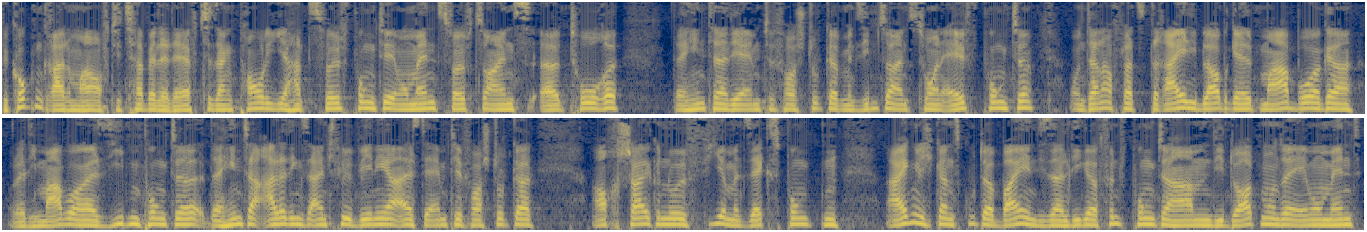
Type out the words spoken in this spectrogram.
wir gucken gerade mal auf die Tabelle. Der FC St. Pauli hat zwölf Punkte im Moment, 12 zu 1 äh, Tore Dahinter der MTV Stuttgart mit 7 zu 1 Toren 11 Punkte. Und dann auf Platz 3 die blau-gelb Marburger oder die Marburger 7 Punkte. Dahinter allerdings ein Spiel weniger als der MTV Stuttgart. Auch Schalke 04 mit 6 Punkten. Eigentlich ganz gut dabei in dieser Liga. 5 Punkte haben die Dortmunder im Moment.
